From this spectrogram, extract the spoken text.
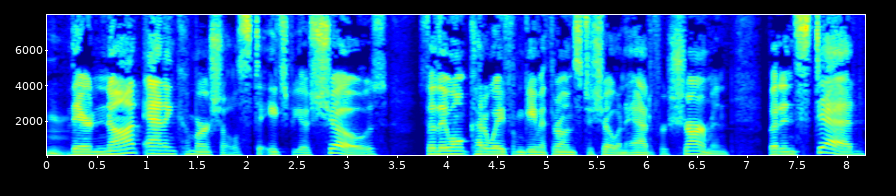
Hmm. They're not adding commercials to HBO shows, so they won't cut away from Game of Thrones to show an ad for Charmin, but instead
